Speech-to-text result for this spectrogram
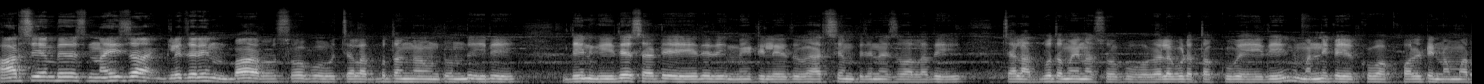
ఆర్సిఎం బేస్ నైజా గ్లిజరిన్ బార్ సోపు చాలా అద్భుతంగా ఉంటుంది. ఇది దీనికి ఇదే సాటి ఏదేది మేటి లేదు. ఆర్సిఎం బిజినెస్ వాళ్ళది చాలా అద్భుతమైన సోపు. వెల కూడా తక్కువే. ఇది మన్నిక ఎక్కువ క్వాలిటీ నెంబర్ వన్.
